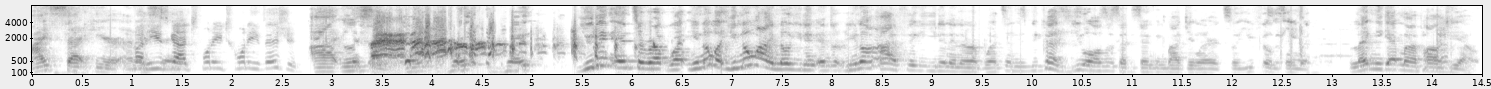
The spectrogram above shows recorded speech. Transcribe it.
I sat here and But I he's said, got 2020 vision. I listen. wait, wait. You didn't interrupt what you know what you know why I know you didn't interrupt you know how I figure you didn't interrupt Watson is because you also said the same thing about Jalen Hurts, so you feel the same way. Let me get my apology out.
